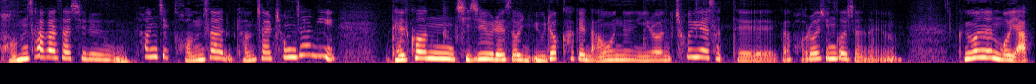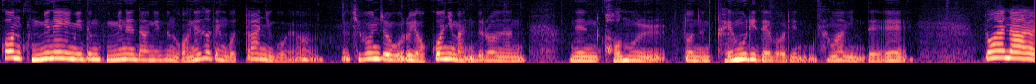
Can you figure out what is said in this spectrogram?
검사가 음. 사실은 현직 검사 검찰총장이 대선 지지율에서 유력하게 나오는 이런 초유의 사태가 벌어진 거잖아요. 그거는 뭐 야권 국민의힘이든 국민의당이든 원해서 된 것도 아니고요. 기본적으로 여권이 만들어낸 거물 또는 괴물이 돼버린 상황인데 또 하나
